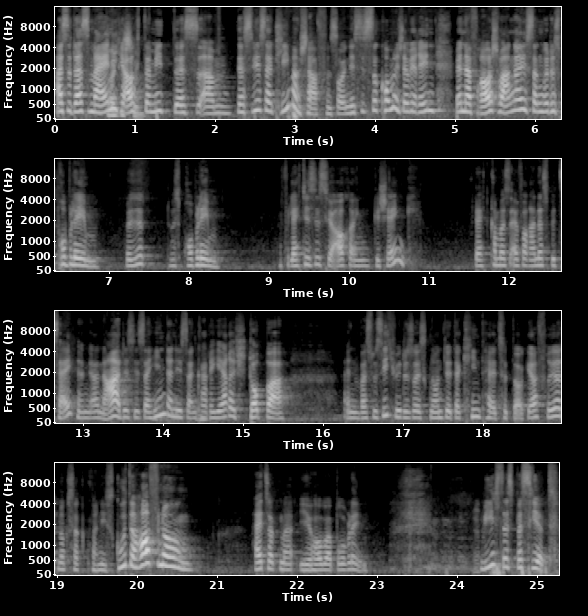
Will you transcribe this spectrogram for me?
Also das meine ich auch damit, dass, ähm, dass wir so ein Klima schaffen sollen. Es ist so komisch, ja, wir reden, wenn eine Frau schwanger ist, sagen wir das Problem. Das Problem. Vielleicht ist es ja auch ein Geschenk. Vielleicht kann man es einfach anders bezeichnen. Ja, na, das ist ein Hindernis, ein Karrierestopper, ein, was weiß ich, wie das alles genannt wird, der Kind heutzutage. Ja, früher hat man gesagt, man ist guter Hoffnung. Heute sagt man, ich habe ein Problem. Wie ist das passiert?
